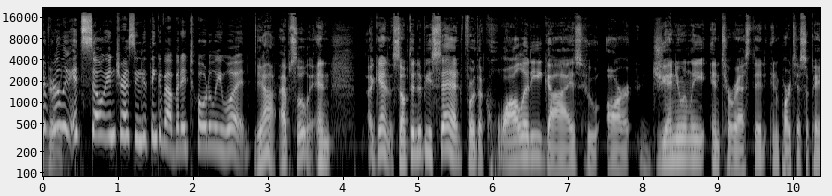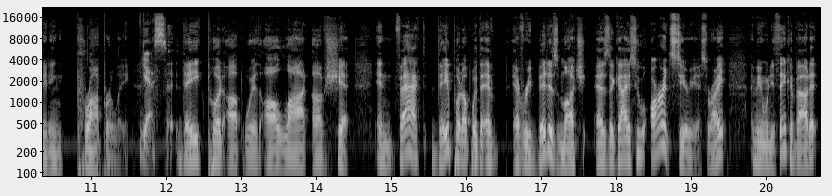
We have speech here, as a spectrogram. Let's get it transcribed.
it really, it's so interesting to think about, but it totally would. Yeah, absolutely. And again, something to be said for the quality guys who are genuinely interested in participating properly. Yes. They put up with a lot of shit. In fact, they put up with ev- every bit as much as the guys who aren't serious, right? I mean, when you think about it,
